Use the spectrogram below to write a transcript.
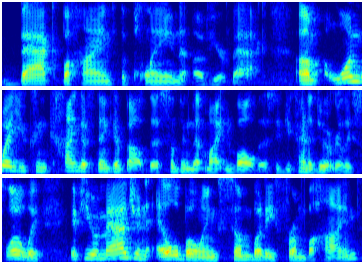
back behind the plane of your back. Um, one way you can kind of think about this, something that might involve this, if you kind of do it really slowly, if you imagine elbowing somebody from behind,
